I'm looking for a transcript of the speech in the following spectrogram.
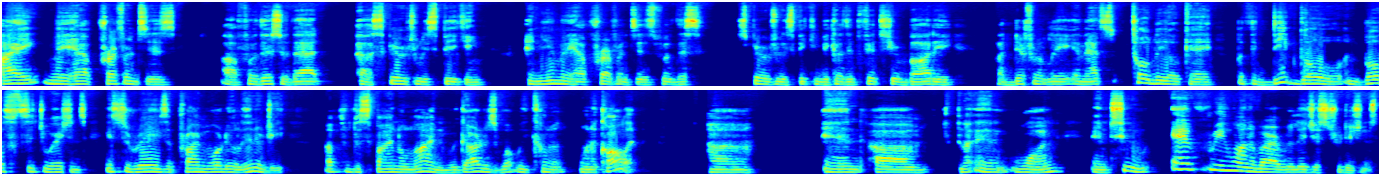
I may have preferences uh, for this or that, uh, spiritually speaking, and you may have preferences for this spiritually speaking because it fits your body uh, differently, and that's totally okay. But the deep goal in both situations is to raise a primordial energy up to the spinal line, regardless of what we want to call it. Uh, and um, and one and two, every one of our religious traditions,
